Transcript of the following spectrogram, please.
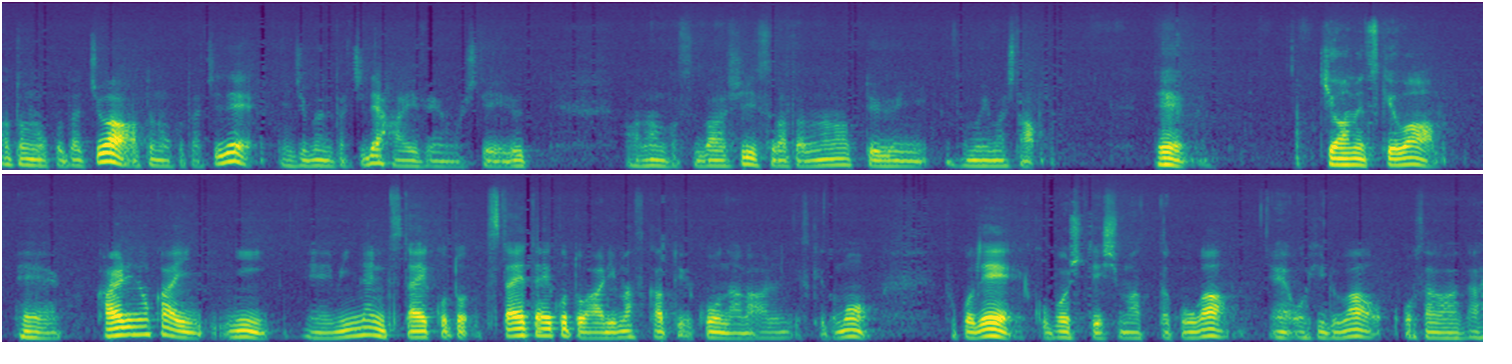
後の子たちは後の子たちで自分たちで配膳をしている。あなんか素晴らしい姿だなっていうふうに思いました。で極めつけは、えー、帰りの会に、えー、みんなに伝えこと伝えたいことはありますかというコーナーがあるんですけどもそこでこぼしてしまった子が、えー、お昼はお騒が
